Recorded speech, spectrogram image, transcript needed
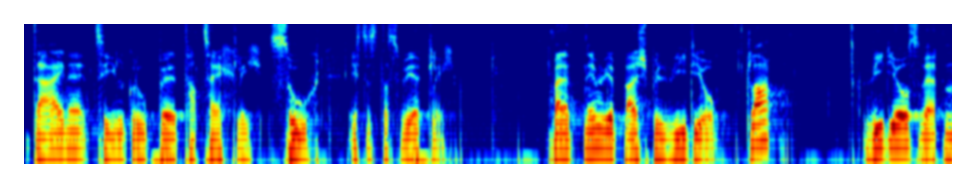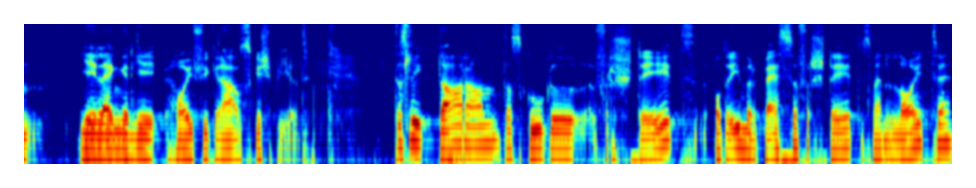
deine Zielgruppe tatsächlich sucht? Ist es das wirklich? Ich meine, nehmen wir Beispiel Video. Klar, Videos werden je länger, je häufiger ausgespielt. Das liegt daran, dass Google versteht oder immer besser versteht, dass wenn Leute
